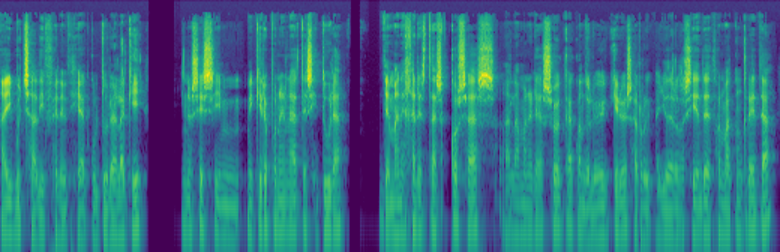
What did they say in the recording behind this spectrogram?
hay mucha diferencia cultural aquí y no sé si me quiero poner en la tesitura de manejar estas cosas a la manera sueca cuando lo que quiero es ayudar al residente de forma concreta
